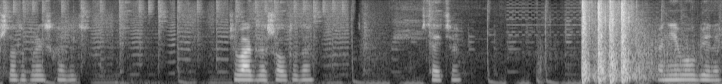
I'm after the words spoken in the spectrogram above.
Что-то происходит. Чувак зашел туда. Кстати. Они его убили.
